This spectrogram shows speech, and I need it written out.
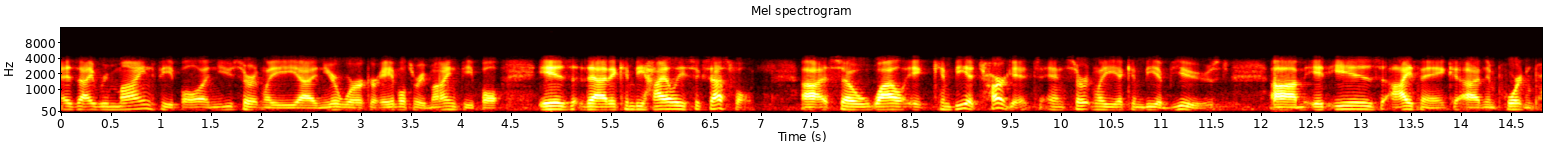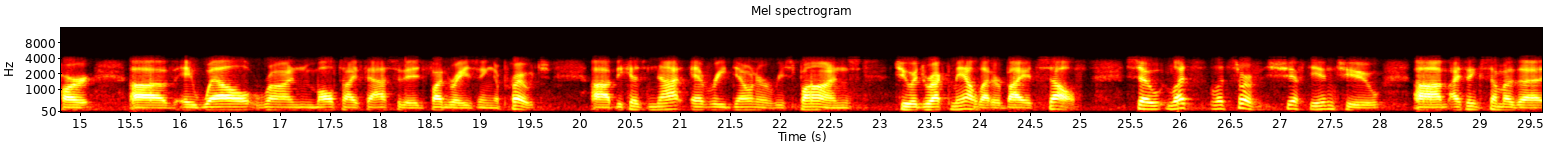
as I remind people, and you certainly uh, in your work are able to remind people, is that it can be highly successful. Uh, so while it can be a target, and certainly it can be abused, um, it is, I think, an important part of a well-run, multifaceted fundraising approach uh, because not every donor responds to a direct mail letter by itself. So let's let's sort of shift into um, I think some of the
